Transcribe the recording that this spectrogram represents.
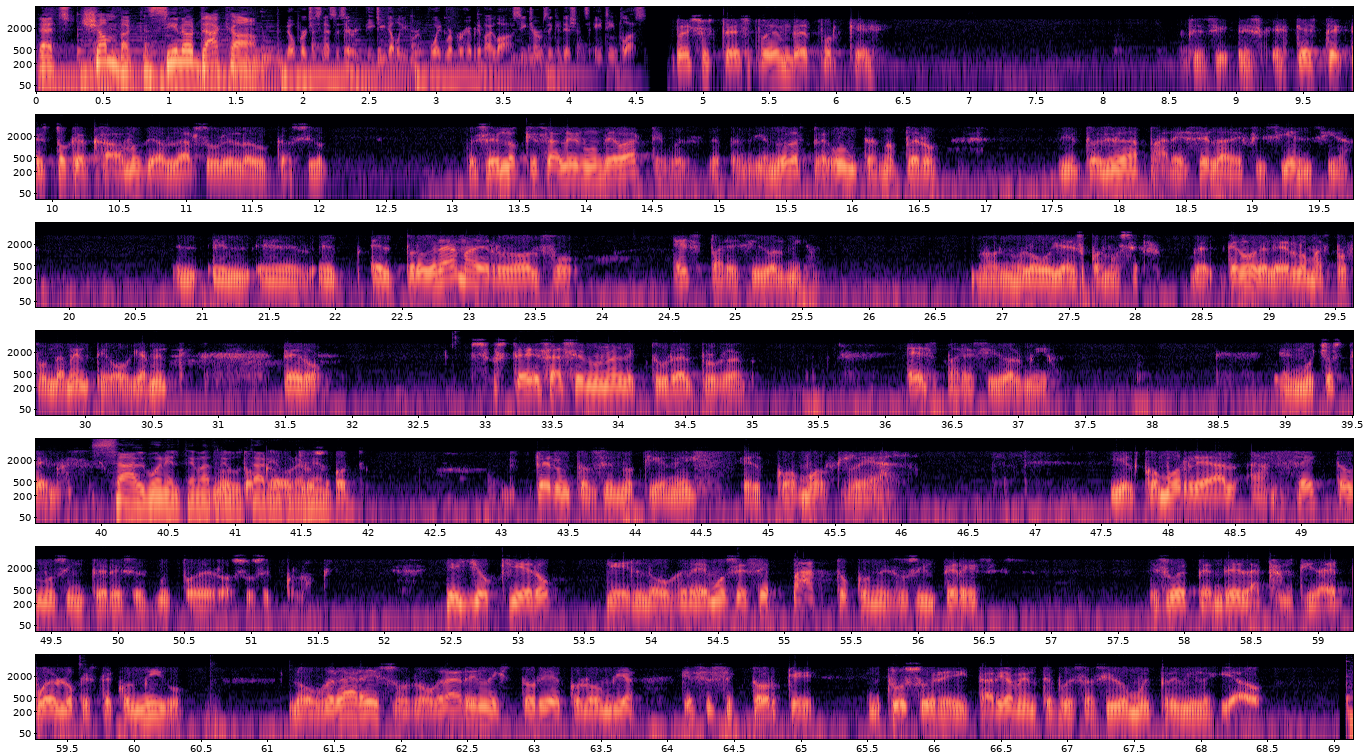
That's chumbacasino.com. No purchase necessary. BGW. Void were prohibited by law. See terms and conditions. 18 plus. Pues ustedes pueden ver por qué. Pues sí, es, es que este, esto que acabamos de hablar sobre la educación, pues es lo que sale en un debate, pues dependiendo de las preguntas, ¿no? Pero y entonces aparece la deficiencia. El, el, el, el, el programa de Rodolfo es parecido al mío. No, no lo voy a desconocer. Tengo que leerlo más profundamente, obviamente. Pero si ustedes hacen una lectura del programa, es parecido al mío en muchos temas. Salvo en el tema No tributario, por otros- ejemplo. Pero entonces no tiene el cómo real. Y el cómo real afecta unos intereses muy poderosos en Colombia. Y yo quiero que logremos ese pacto con esos intereses. Eso depende de la cantidad de pueblo que esté conmigo. Lograr eso, lograr en la historia de Colombia que ese sector que incluso hereditariamente pues ha sido muy privilegiado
